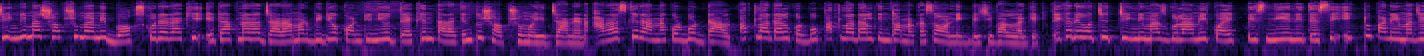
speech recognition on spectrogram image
চিংড়ি মাছ সবসময় আমি বক্স করে রাখি, এটা আপনারা যারা আমার ভিডিও কন্টিনিউ দেখেন, তারা কিন্তু সবসময়ই জানেন। আর আজকে রান্না করব ডাল, পাতলা ডাল করব, পাতলা ডাল কিন্তু আমার কাছে অনেক বেশি ভালো লাগে। এখানে হচ্ছে চিংড়ি মাছগুলো আমি কয়েক পিস নিয়ে নিতেছি। একটু পানির মাঝে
